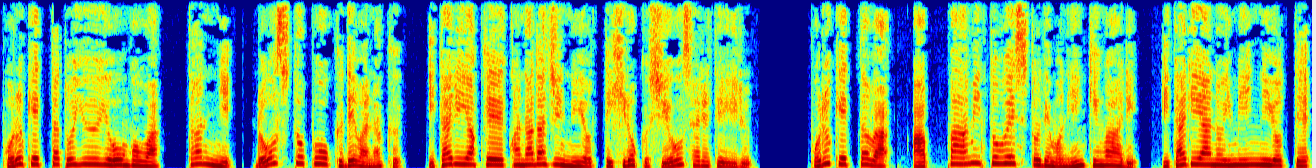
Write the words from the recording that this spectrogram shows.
ポルケッタという用語は単にローストポークではなく、イタリア系カナダ人によって広く使用されている。ポルケッタはアッパーミッドウェストでも人気があり、イタリアの移民によって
